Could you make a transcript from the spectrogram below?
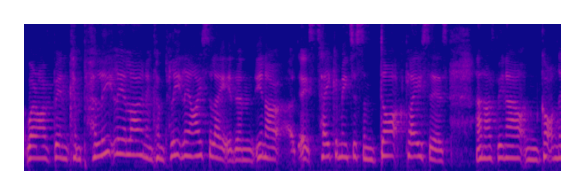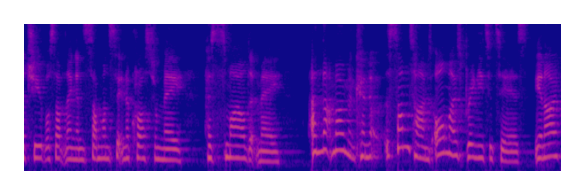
where I've been completely alone and completely isolated, and you know, it's taken me to some dark places. And I've been out and got on the tube or something, and someone sitting across from me has smiled at me. And that moment can sometimes almost bring you to tears. You know,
